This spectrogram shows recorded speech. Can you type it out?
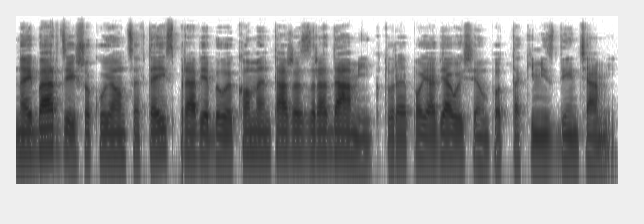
Najbardziej szokujące w tej sprawie były komentarze z radami, które pojawiały się pod takimi zdjęciami.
